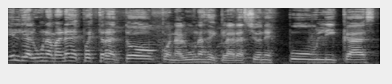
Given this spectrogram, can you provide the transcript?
él de alguna manera después trató con algunas declaraciones públicas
